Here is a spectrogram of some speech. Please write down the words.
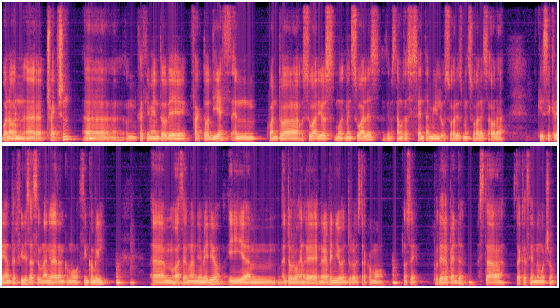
Bueno, un uh, traction, uh, un crecimiento de factor 10 en cuanto a usuarios mensuales, estamos a 60 mil usuarios mensuales ahora que se crean perfiles. Hace un año eran como 5 mil, um, o hace un año y medio. Y um, en todo, en, revenue, en todo, está como, no sé, de repente está, está creciendo mucho.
